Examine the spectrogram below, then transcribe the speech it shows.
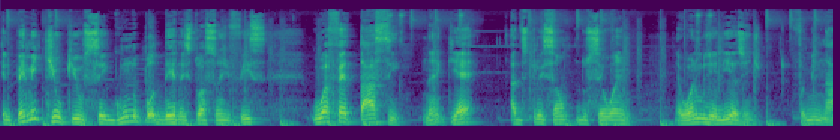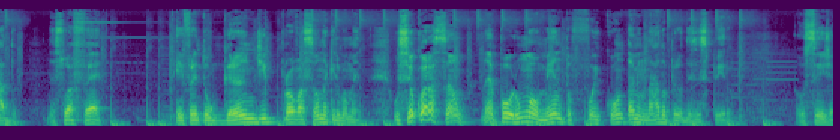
ele permitiu que o segundo poder das situações difíceis o afetasse, né? Que é a destruição do seu ânimo. O ânimo de Elias, gente, foi minado. Na sua fé, enfrentou grande provação naquele momento. O seu coração, né, por um momento, foi contaminado pelo desespero. Ou seja,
